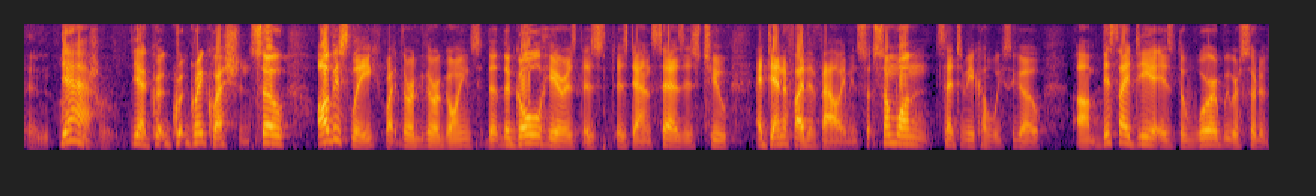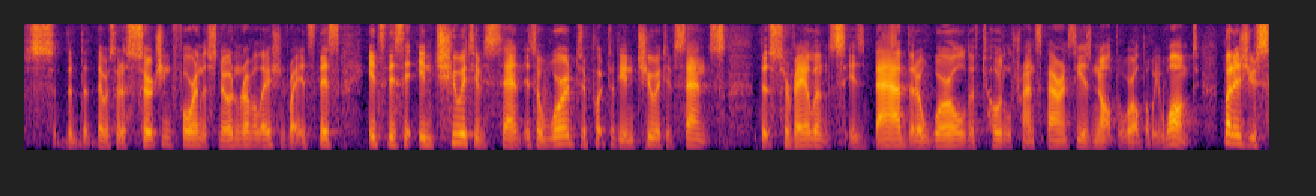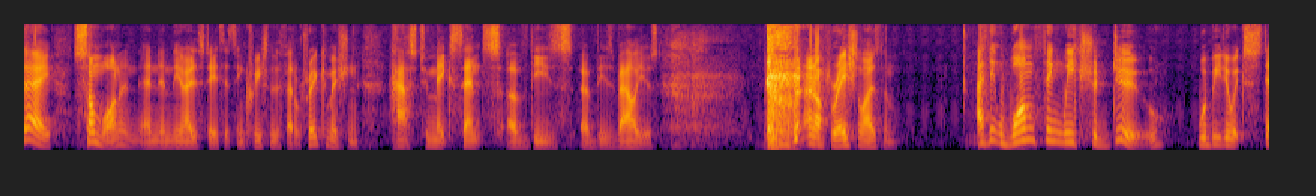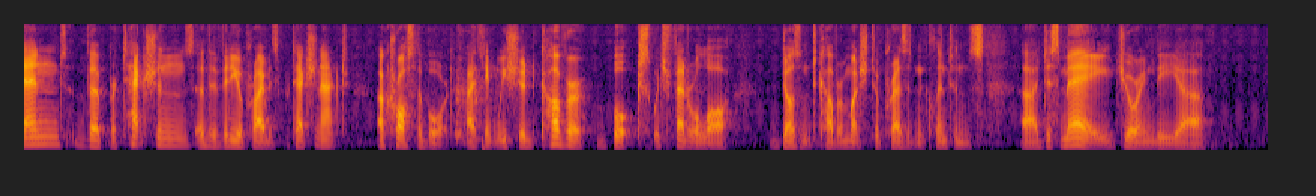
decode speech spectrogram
and yeah, yeah, gr great question. So obviously, right, there are, there are going, to, the, the goal here, is, as, as Dan says, is to identify the value. I mean, so someone said to me a couple weeks ago, um, this idea is the word we were sort of that they were sort of searching for in the Snowden revelations, right? It's this it's this intuitive sense. It's a word to put to the intuitive sense that surveillance is bad, that a world of total transparency is not the world that we want. But as you say, someone, and, and in the United States it's increasingly the Federal Trade Commission, has to make sense of these, of these values and operationalize them. I think one thing we should do would be to extend the protections of the Video Privacy Protection Act across the board. I think we should cover books, which federal law doesn't cover, much to President Clinton's uh, dismay during the uh,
